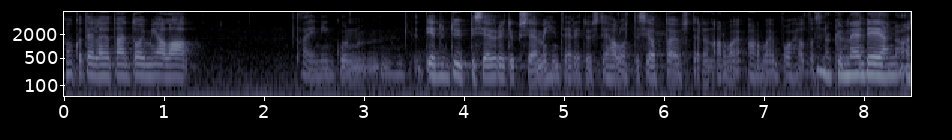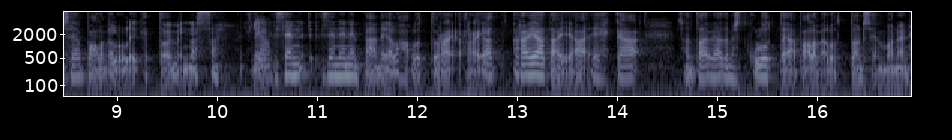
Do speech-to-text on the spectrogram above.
onko teillä jotain toimialaa tai niin kuin tietyn tyyppisiä yrityksiä, mihin te erityisesti haluatte sijoittaa just teidän arvojen, arvojen pohjalta? No kyllä meidän DNA on siellä palveluliiketoiminnassa. Eli sen, sen enempää me ei ole haluttu rajata ja ehkä sanotaan vielä tämmöiset kuluttajapalvelut on semmoinen,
